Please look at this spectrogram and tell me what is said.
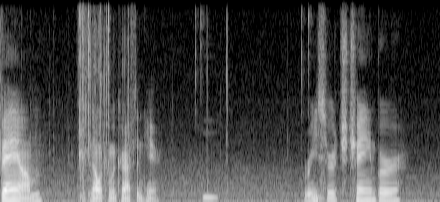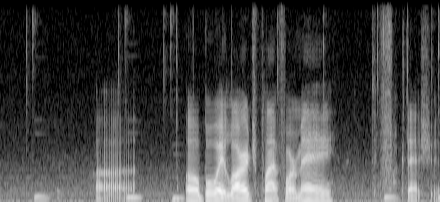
Bam. Now what can we craft in here? Research chamber. Uh, oh boy, large platform A. Fuck that shit.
